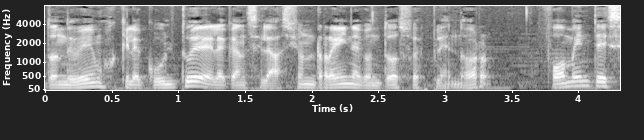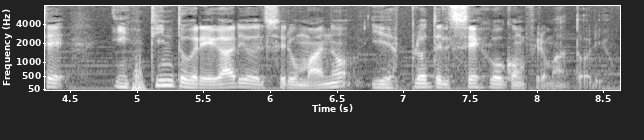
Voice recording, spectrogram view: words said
donde vemos que la cultura de la cancelación reina con todo su esplendor, fomenta ese instinto gregario del ser humano y explota el sesgo confirmatorio.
